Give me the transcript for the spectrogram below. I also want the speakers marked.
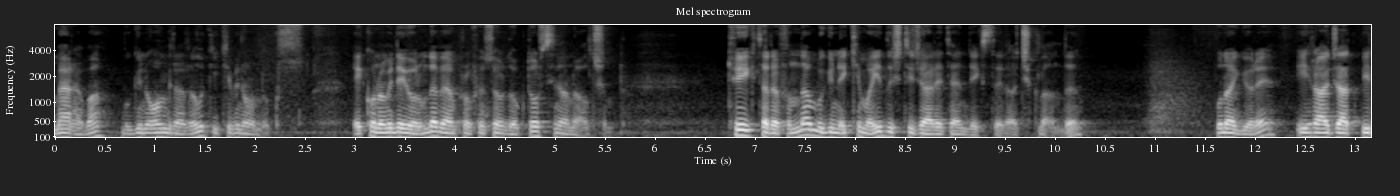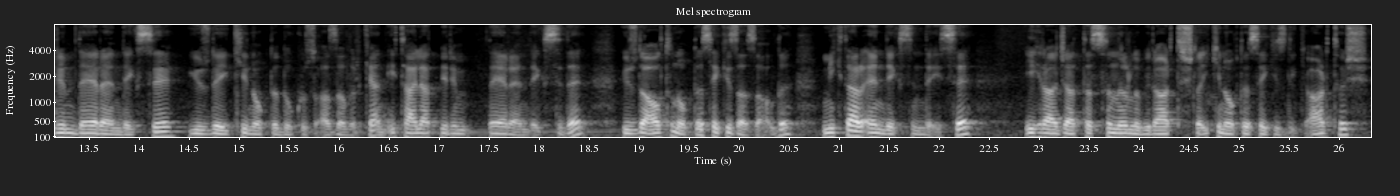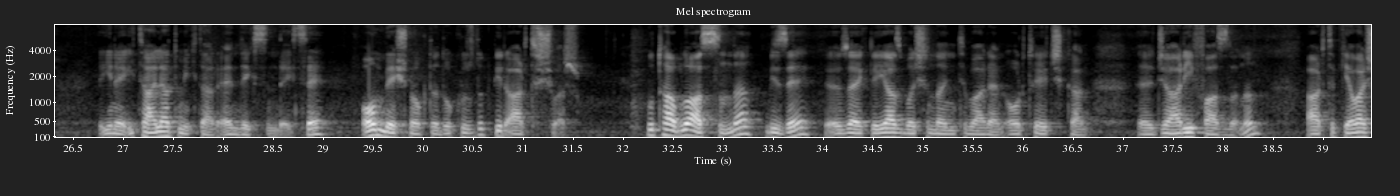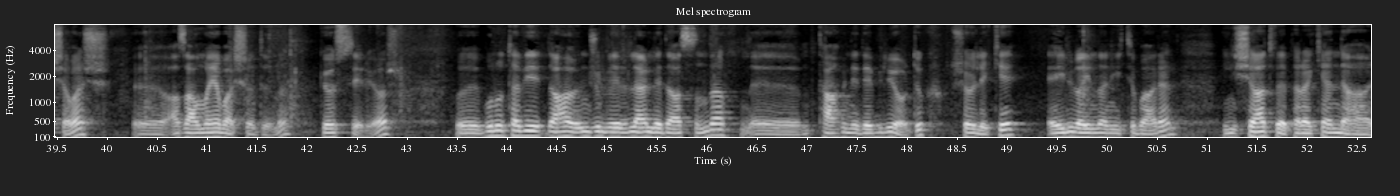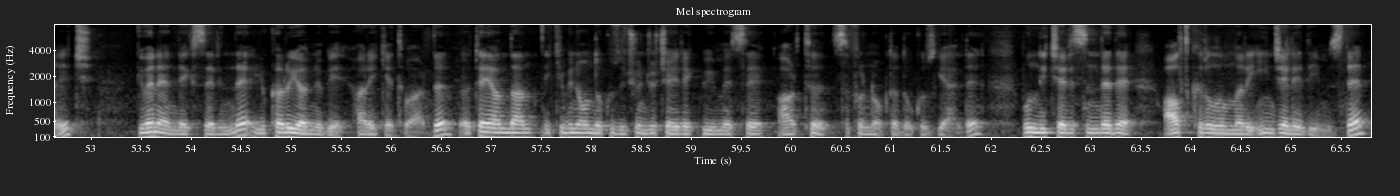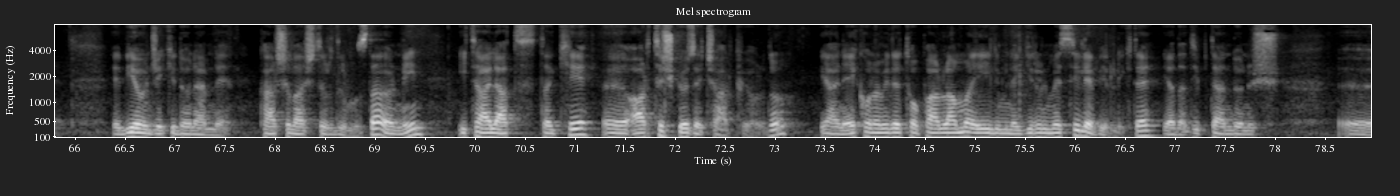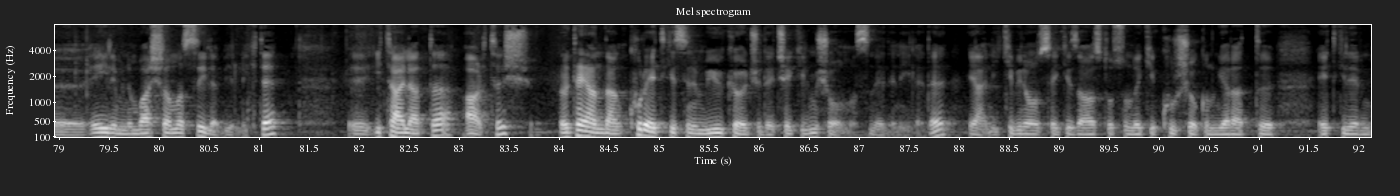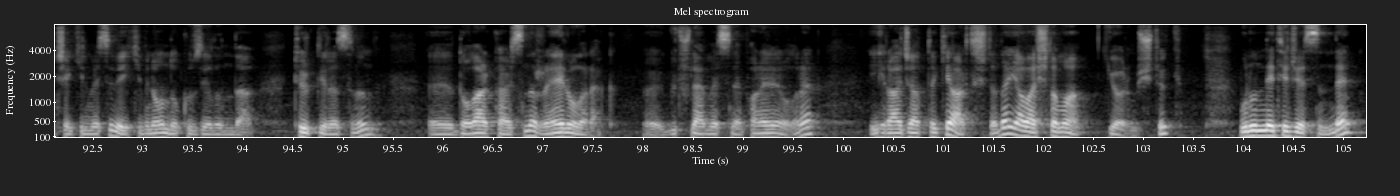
Speaker 1: Merhaba, bugün 11 Aralık 2019. Ekonomide yorumda ben Profesör Doktor Sinan Alçın. TÜİK tarafından bugün Ekim ayı dış ticaret endeksleri açıklandı. Buna göre ihracat birim değer endeksi %2.9 azalırken ithalat birim değer endeksi de %6.8 azaldı. Miktar endeksinde ise ihracatta sınırlı bir artışla 2.8'lik artış, yine ithalat miktar endeksinde ise 15.9'luk bir artış var. Bu tablo aslında bize özellikle yaz başından itibaren ortaya çıkan e, cari fazlanın artık yavaş yavaş e, azalmaya başladığını gösteriyor. E, bunu tabii daha öncül verilerle de aslında tahmin edebiliyorduk. Şöyle ki Eylül ayından itibaren inşaat ve perakende hariç güven endekslerinde yukarı yönlü bir hareket vardı. Öte yandan 2019 3. çeyrek büyümesi artı 0.9 geldi. Bunun içerisinde de alt kırılımları incelediğimizde e, bir önceki dönemle karşılaştırdığımızda örneğin ithalattaki e, artış göze çarpıyordu. Yani ekonomide toparlanma eğilimine girilmesiyle birlikte ya da dipten dönüş e, eğiliminin başlamasıyla birlikte e, ithalatta artış, öte yandan kur etkisinin büyük ölçüde çekilmiş olması nedeniyle de yani 2018 Ağustos'undaki kur şokunun yarattığı etkilerin çekilmesi ve 2019 yılında Türk lirasının e, dolar karşısında reel olarak e, güçlenmesine paralel olarak ihracattaki artışta da yavaşlama görmüştük. Bunun neticesinde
